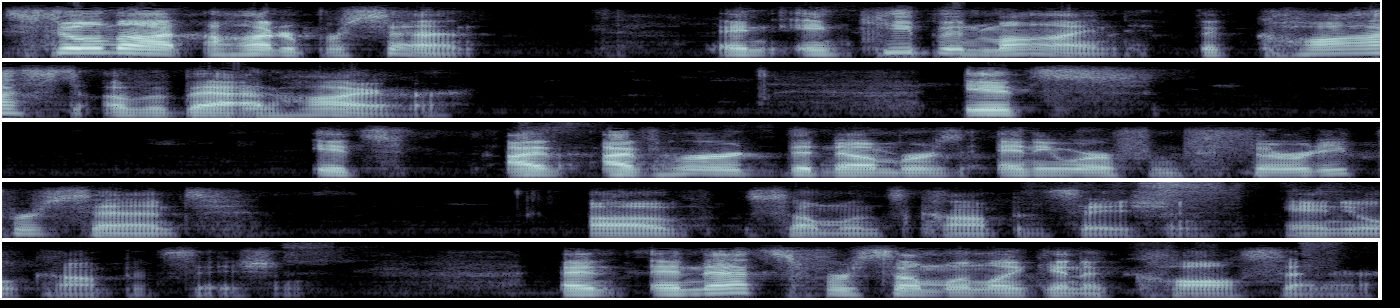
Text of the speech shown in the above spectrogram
Still not hundred percent. And and keep in mind the cost of a bad hire. It's it's I've I've heard the numbers anywhere from thirty percent of someone's compensation, annual compensation. And and that's for someone like in a call center.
